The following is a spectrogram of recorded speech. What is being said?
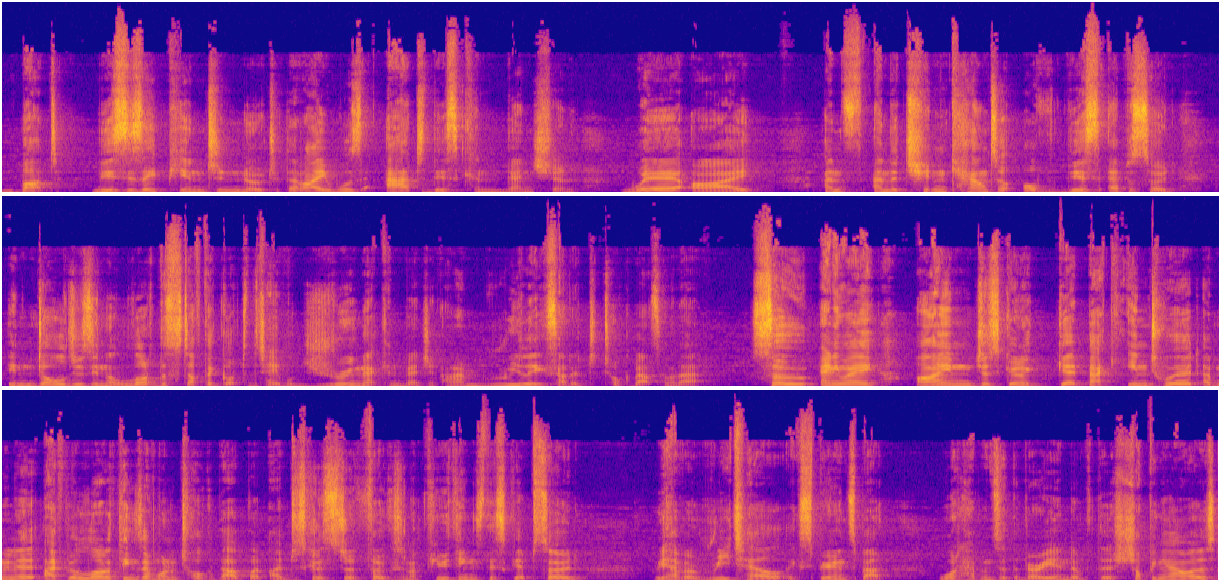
But this is a pin to note that I was at this convention where I and and the chit and counter of this episode indulges in a lot of the stuff that got to the table during that convention, and I'm really excited to talk about some of that. So anyway, I'm just gonna get back into it. I'm gonna I've got a lot of things I want to talk about, but I'm just gonna sort of focus on a few things this episode. We have a retail experience about what happens at the very end of the shopping hours.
